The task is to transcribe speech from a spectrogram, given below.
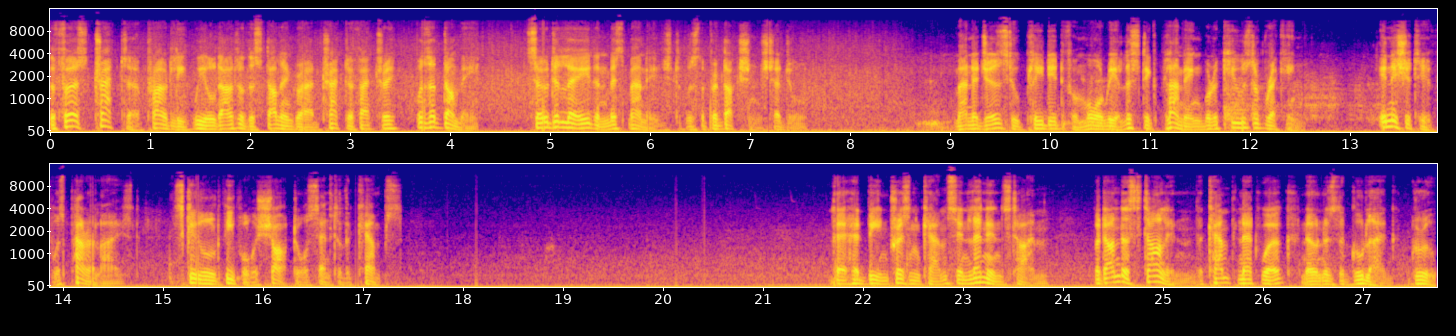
The first tractor proudly wheeled out of the Stalingrad tractor factory was a dummy. So delayed and mismanaged was the production schedule. Managers who pleaded for more realistic planning were accused of wrecking. Initiative was paralyzed. Skilled people were shot or sent to the camps. There had been prison camps in Lenin's time, but under Stalin, the camp network, known as the Gulag, grew.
